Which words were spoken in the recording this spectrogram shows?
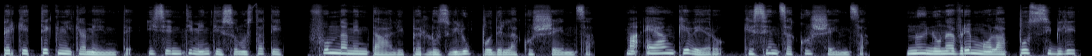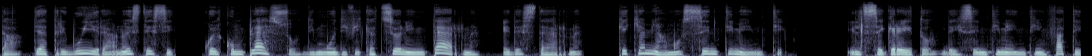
perché tecnicamente i sentimenti sono stati fondamentali per lo sviluppo della coscienza, ma è anche vero che senza coscienza noi non avremmo la possibilità di attribuire a noi stessi quel complesso di modificazioni interne ed esterne che chiamiamo sentimenti. Il segreto dei sentimenti, infatti,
